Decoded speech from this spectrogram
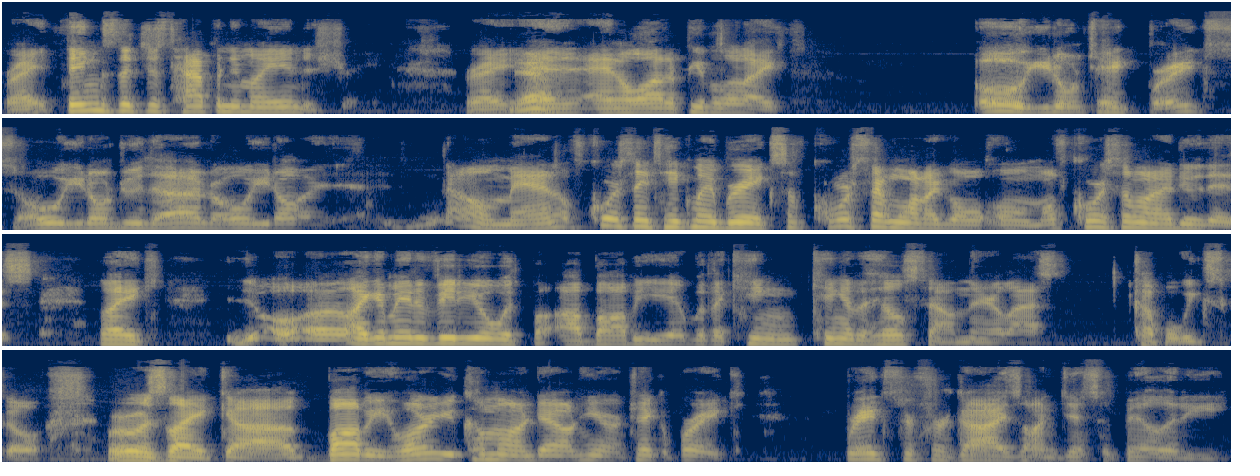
right? Things that just happen in my industry, right? Yeah. And, and a lot of people are like, oh, you don't take breaks. Oh, you don't do that. Oh, you don't. No, man. Of course I take my breaks. Of course I want to go home. Of course I want to do this. Like, uh, like I made a video with uh, Bobby with a King King of the Hills down there last couple weeks ago, where it was like, uh, Bobby, why don't you come on down here and take a break? Breaks are for guys on disability.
